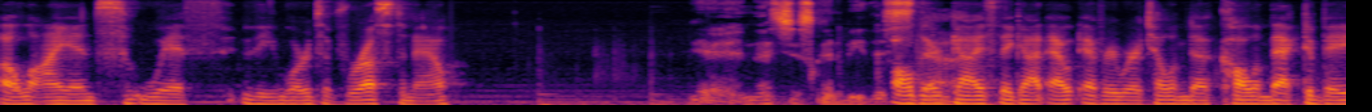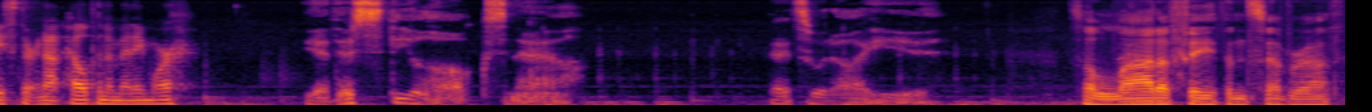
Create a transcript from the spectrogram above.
alliance with the Lords of Rust now. Yeah, and that's just gonna be the All their guys they got out everywhere tell them to call them back to base. They're not helping them anymore. Yeah, they're Steelhawks now. That's what I hear. It's a lot of faith in Sevroth.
